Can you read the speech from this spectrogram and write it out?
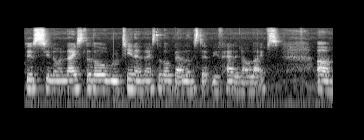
this you know nice little routine and nice little balance that we've had in our lives. Um,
